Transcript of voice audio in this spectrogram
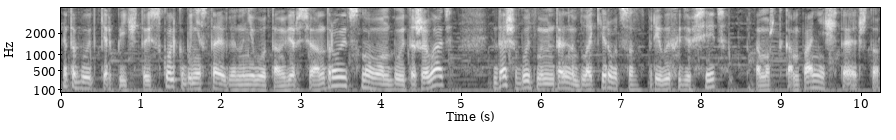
Это будет кирпич. То есть, сколько бы ни ставили на него там версию Android, снова он будет оживать. И дальше будет моментально блокироваться при выходе в сеть, потому что компания считает, что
